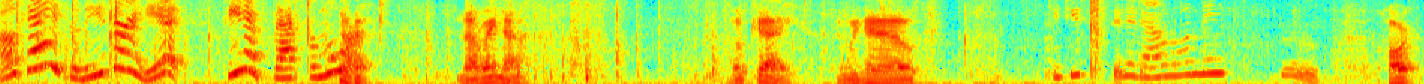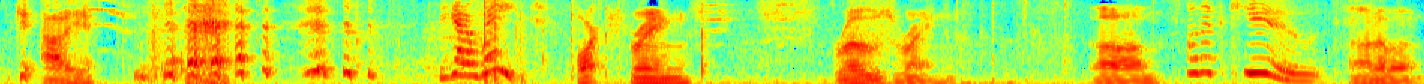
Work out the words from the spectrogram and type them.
Okay, so these are a hit. Peanut's back for more. Not right now. Okay. And we have Did you spit it out on me? Ooh. heart. Get out of here. you gotta wait. Heartstrings rose ring. Um, Oh, that's cute. I don't know.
